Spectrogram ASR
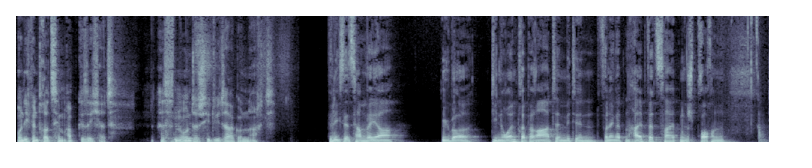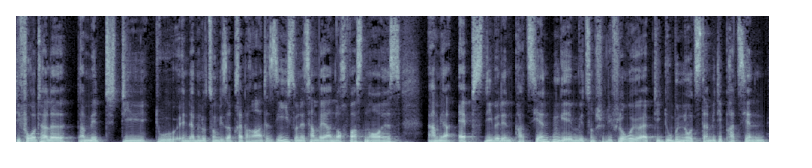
und ich bin trotzdem abgesichert. Es ist ein Unterschied wie Tag und Nacht. Felix, jetzt haben wir ja über die neuen Präparate mit den verlängerten Halbwertszeiten gesprochen, die Vorteile damit, die du in der Benutzung dieser Präparate siehst. Und jetzt haben wir ja noch was Neues. Wir haben ja Apps, die wir den Patienten geben, wie zum Beispiel die Florio-App, die du benutzt, damit die Patienten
